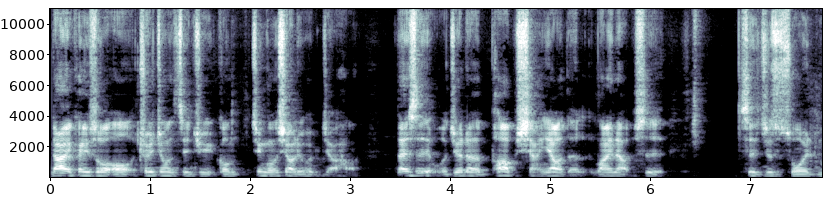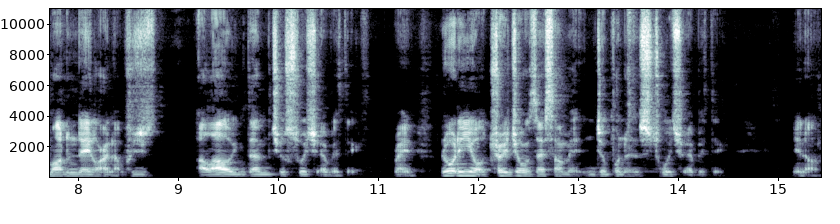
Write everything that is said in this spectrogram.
大家也可以说哦，Trey Jones 进去攻进攻效率会比较好。但是我觉得 Pop 想要的 lineup 是是就是说 modern day lineup，就是 allowing them to switch everything，right？如果你有 Trey Jones 在上面，你就不能 switch everything everything，you know？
